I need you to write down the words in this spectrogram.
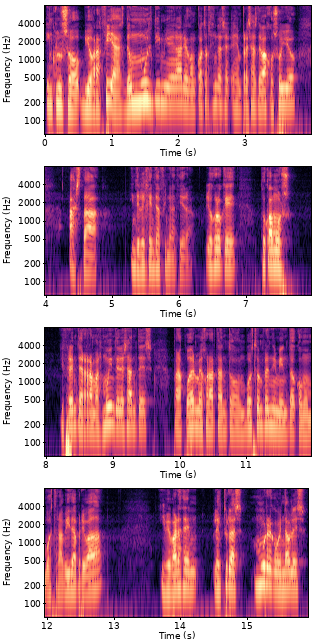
incluso biografías de un multimillonario con 400 empresas debajo suyo, hasta inteligencia financiera. Yo creo que tocamos diferentes ramas muy interesantes para poder mejorar tanto en vuestro emprendimiento como en vuestra vida privada. Y me parecen lecturas muy recomendables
